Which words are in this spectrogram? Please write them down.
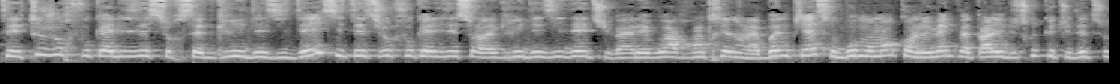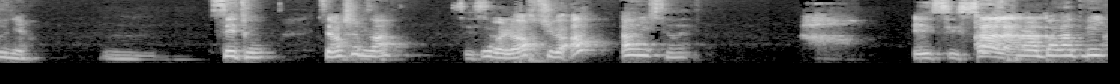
tu es toujours focalisé sur cette grille des idées. Si tu es toujours focalisé sur la grille des idées, tu vas aller voir rentrer dans la bonne pièce au bon moment quand le mec va te parler du truc que tu devais te souvenir. Hmm, C'est tout. Ça marche comme ça. Ou alors tu vas, ah, ah oui, c'est vrai. Et c'est ça, Ah, là. un parapluie,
